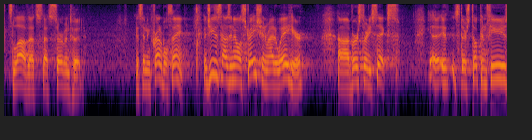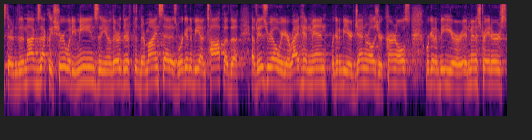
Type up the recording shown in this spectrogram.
It's love, that's, that's servanthood. It's an incredible thing. And Jesus has an illustration right away here. Uh, verse 36. Uh, they're still confused. They're, they're, not exactly sure what he means. You know, their, their, their mindset is we're going to be on top of, the, of Israel. We're your right hand men. We're going to be your generals, your colonels. We're going to be your administrators.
